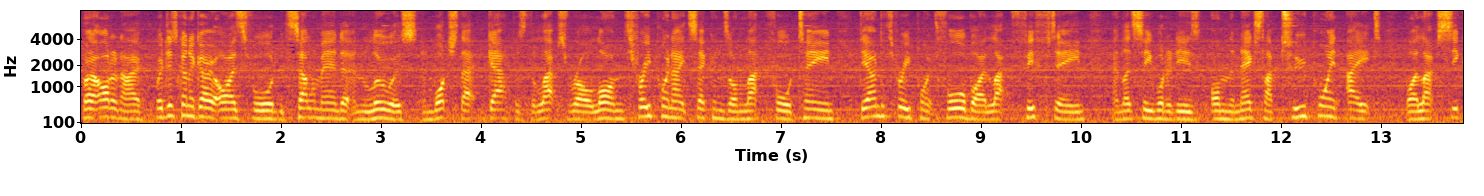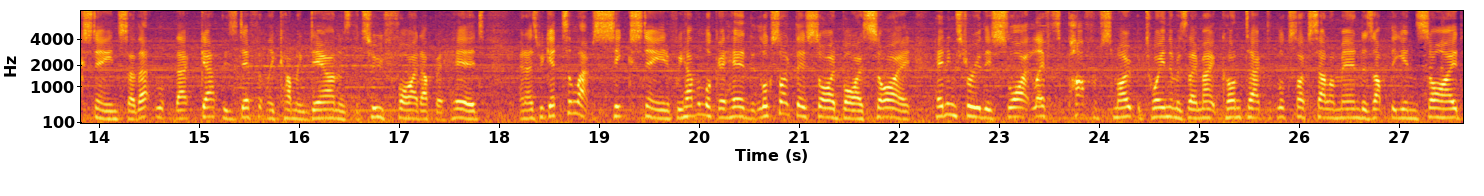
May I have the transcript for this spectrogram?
But I don't know. We're just going to go eyes forward with Salamander and Lewis and watch that gap as the laps roll on. 3.8 seconds on lap 14, down to 3.4 by lap 15, and let's see what it is on the next lap. 2.8 by lap 16, so that that gap is definitely coming down as the two fight up ahead. And as we get to lap 16, if we have a look ahead, it looks like they're side by side, heading through this slight left puff of smoke between them as they make contact. It looks like Salamander's up the inside.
